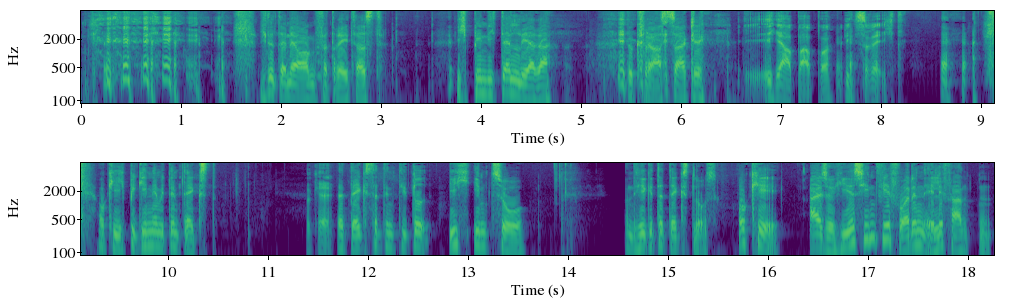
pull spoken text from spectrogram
Wie du deine Augen verdreht hast. Ich bin nicht dein Lehrer, du Graszackel. Ja, Papa, ist recht. Okay, ich beginne mit dem Text. Okay. Der Text hat den Titel Ich im Zoo. Und hier geht der Text los. Okay, also hier sind wir vor den Elefanten.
